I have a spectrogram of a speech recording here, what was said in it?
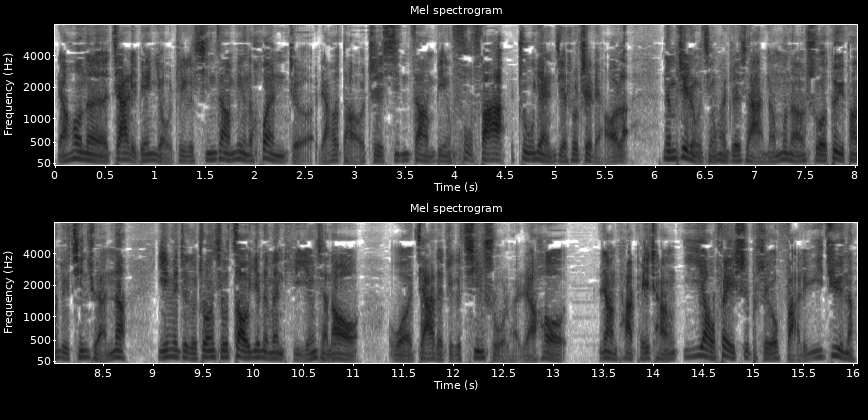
然后呢家里边有这个心脏病的患者，然后导致心脏病复发住院接受治疗了，那么这种情况之下，能不能说对方就侵权呢？因为这个装修噪音的问题影响到我家的这个亲属了，然后让他赔偿医药费，是不是有法律依据呢？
